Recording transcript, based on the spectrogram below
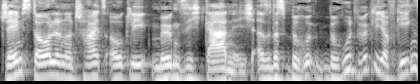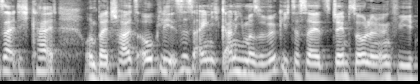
James Dolan und Charles Oakley mögen sich gar nicht. Also das beruht wirklich auf Gegenseitigkeit und bei Charles Oakley ist es eigentlich gar nicht mal so wirklich, dass er jetzt James Dolan irgendwie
